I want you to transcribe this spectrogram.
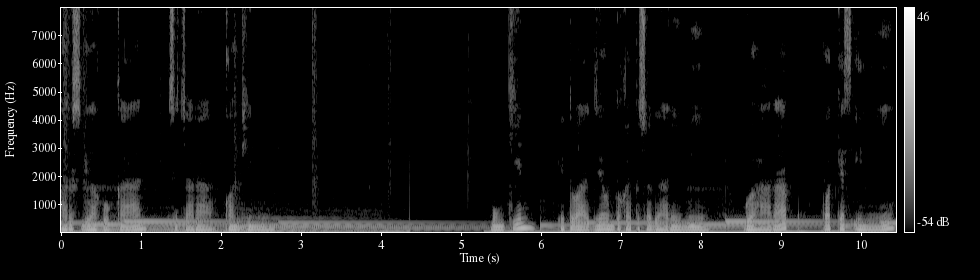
harus dilakukan secara kontinu. Mungkin itu aja untuk episode hari ini. Gua harap podcast ini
